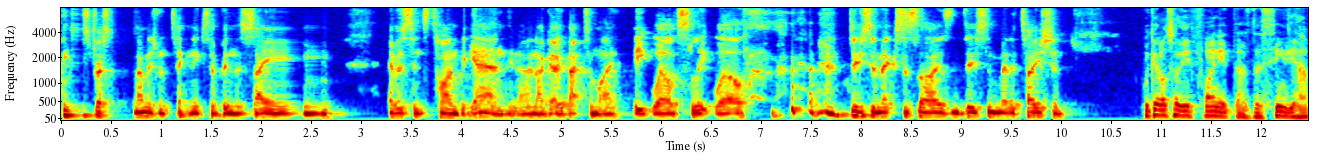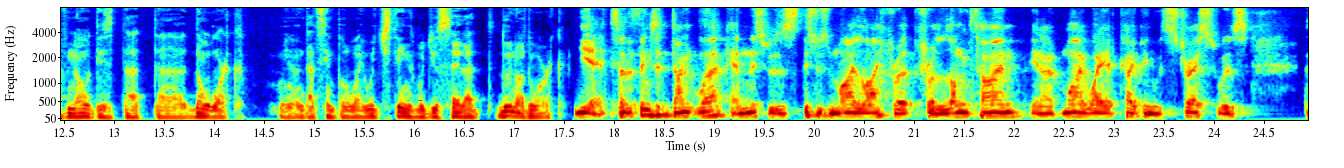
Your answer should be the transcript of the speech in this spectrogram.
think stress management techniques have been the same ever since time began, you know, and I go back to my eat well, sleep well, do some exercise and do some meditation. We can also define it as the things you have noticed that uh, don't work, you know, in that simple way. Which things would you say that do not work? Yeah, so the things that don't work, and this was this was my life for for a long time. You know, my way of coping with stress was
